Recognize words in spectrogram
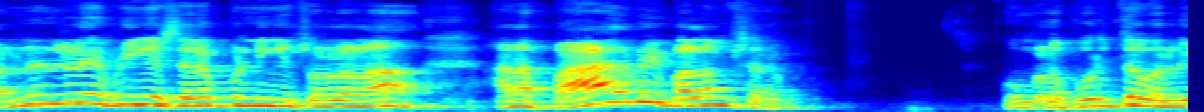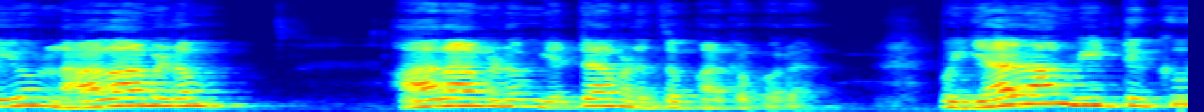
பன்னெண்டில் எப்படிங்க சிறப்புன்னு நீங்கள் சொல்லலாம். ஆனால் பார்வை பலம் சிறப்பு. உங்களை பொறுத்தவரையிலையும் நாலாம் இடம் ஆறாம் இடம் எட்டாம் இடத்தை பார்க்க போகிறார் இப்போ ஏழாம் வீட்டுக்கு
